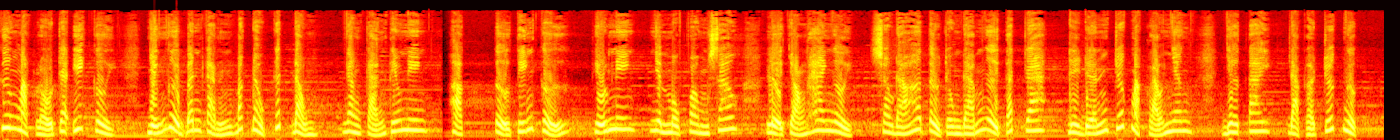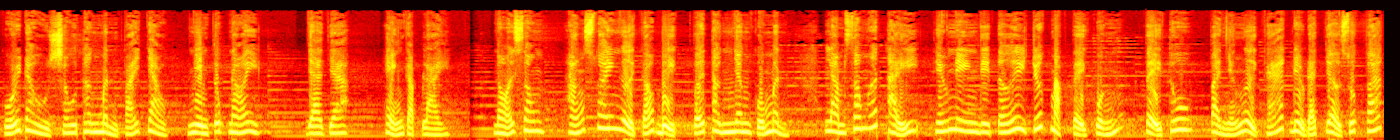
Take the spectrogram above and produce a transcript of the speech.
gương mặt lộ ra ý cười, những người bên cạnh bắt đầu kích động, ngăn cản thiếu niên hoặc tự tiến cử. Thiếu niên nhìn một vòng sau, lựa chọn hai người, sau đó từ trong đám người tách ra, đi đến trước mặt lão nhân, giơ tay đặt ở trước ngực, cúi đầu sâu thân mình vái chào, nghiêm túc nói: "Gia gia, hẹn gặp lại." Nói xong, hắn xoay người cáo biệt với thân nhân của mình, làm xong hết thảy, thiếu niên đi tới trước mặt Tệ Quẩn, Tệ Thu và những người khác đều đã chờ xuất phát.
